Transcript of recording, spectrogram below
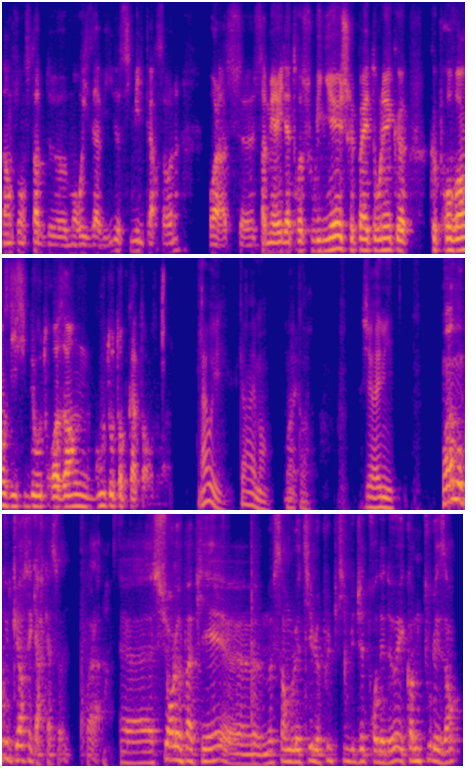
dans son stade de Maurice David, de 6000 personnes voilà, ça mérite d'être souligné. Je ne serais pas étonné que, que Provence, d'ici deux ou trois ans, goûte au top 14. Ah oui, carrément. D'accord. Jérémy Moi, mon coup de cœur, c'est Carcassonne. Voilà. Euh, sur le papier, euh, me semble-t-il, le plus petit budget de Pro D2. Et comme tous les ans,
